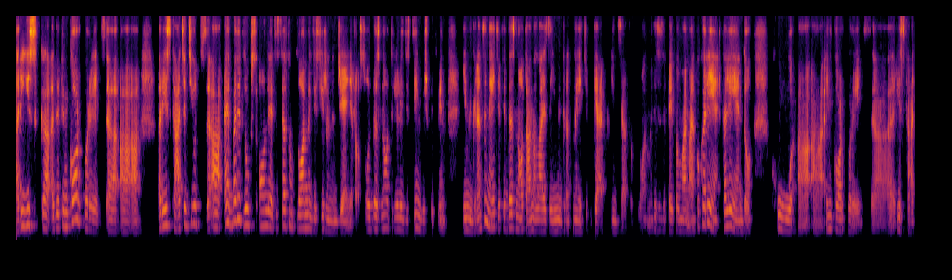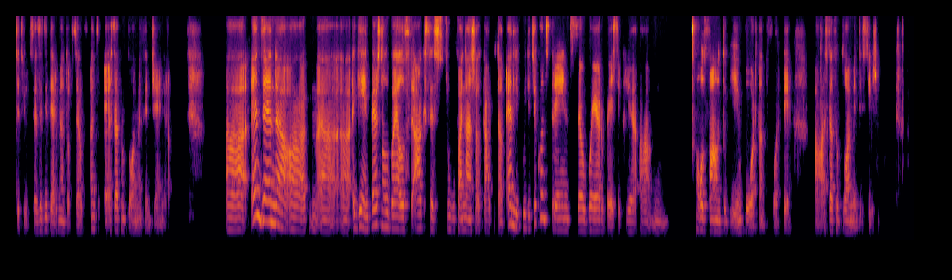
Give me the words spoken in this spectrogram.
risk uh, that incorporates uh, risk attitudes, and, but it looks only at the self-employment decision in general. So it does not really distinguish between immigrants and native. It does not analyze the immigrant-native gap in self-employment. This is a paper by Marco Caliendo, who incorporates risk attitudes as a determinant of self, self-employment in general. Uh, and then uh, uh, again, personal wealth, access to financial capital and liquidity constraints were basically um, all found to be important for the self-employment decision.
